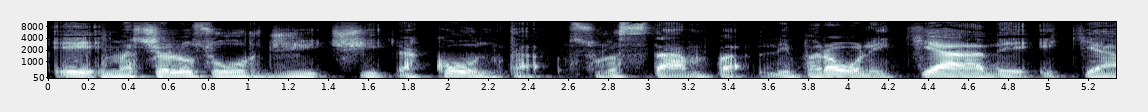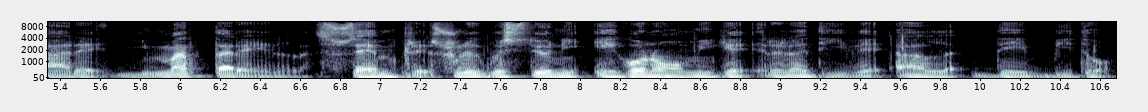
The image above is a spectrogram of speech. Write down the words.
e Marcello Sorgi ci racconta sulla stampa le parole chiave e chiare di Mattarella, sempre sulle questioni economiche relative al debito.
